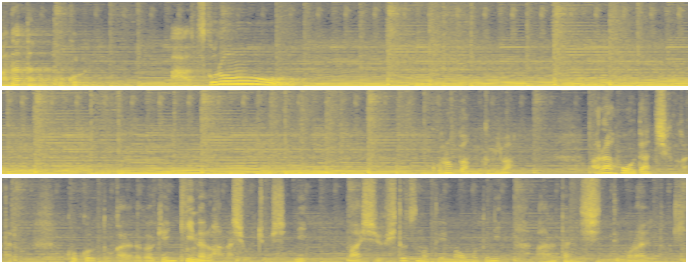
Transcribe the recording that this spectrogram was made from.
あなたの心に。熱ころう。この番組はアラフォー男子が語る。心と体が元気になる話を中心に毎週一つのテーマをもとにあなたに知ってもらえるときっ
